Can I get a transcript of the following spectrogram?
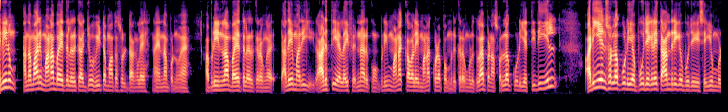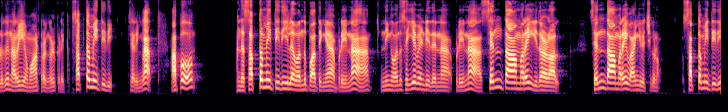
எனினும் அந்த மாதிரி மன பயத்தில் இருக்க ஜோ வீட்டை மாற்ற சொல்லிட்டாங்களே நான் என்ன பண்ணுவேன்? அப்படின்லாம் பயத்தில் இருக்கிறவங்க. அதே மாதிரி அடுத்து என் லைஃப் என்ன இருக்கும்? அப்படி மனக்கவலை மனக்குழப்பம் இருக்கிறவங்களுக்கெல்லாம் இப்போ நான் சொல்லக்கூடிய திதியில் அடியேன் சொல்லக்கூடிய பூஜைகளை தாந்திரிக பூஜையை செய்யும் பொழுது நிறைய மாற்றங்கள் கிடைக்கும். சப்தமி திதி சரிங்களா? அப்போது இந்த சப்தமி திதியில் வந்து பார்த்தீங்க அப்படின்னா நீங்கள் வந்து செய்ய வேண்டியது என்ன அப்படின்னா செந்தாமரை இதழால் செந்தாமரை வாங்கி வச்சுக்கணும். சப்தமி திதி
